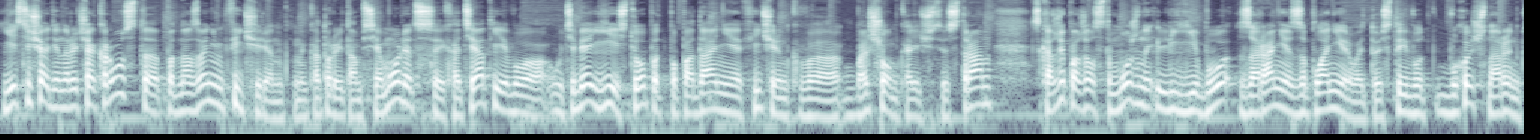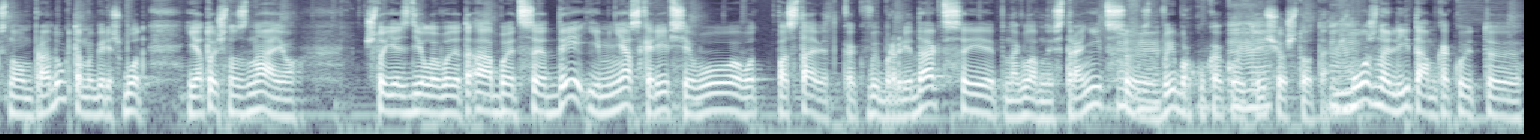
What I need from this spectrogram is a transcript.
Есть еще один рычаг роста под названием фичеринг, на который там все молятся и хотят его. У тебя есть опыт попадания в фичеринг в большом количестве стран. Скажи, пожалуйста, можно ли его заранее запланировать? То есть ты вот выходишь на рынок с новым продуктом и говоришь, вот, я точно знаю, что я сделаю вот это А, Б, С, Д, и меня, скорее всего, вот поставят как выбор редакции на главную страницу, uh-huh. выборку какую-то, uh-huh. еще что-то. Uh-huh. Можно ли там какую-то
